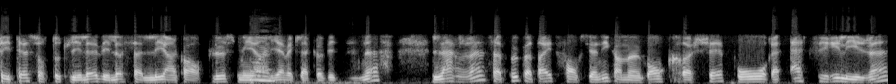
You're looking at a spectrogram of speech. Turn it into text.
c'était sur toutes les lèvres et là, ça l'est encore plus, mais en lien avec la COVID-19. L'argent, ça peut peut-être fonctionner comme un bon crochet pour attirer les gens,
